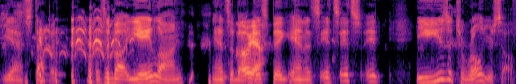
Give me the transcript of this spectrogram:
yeah stop it. It's about yay long and it's about oh, yeah. this big and it's it's it's it you use it to roll yourself.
